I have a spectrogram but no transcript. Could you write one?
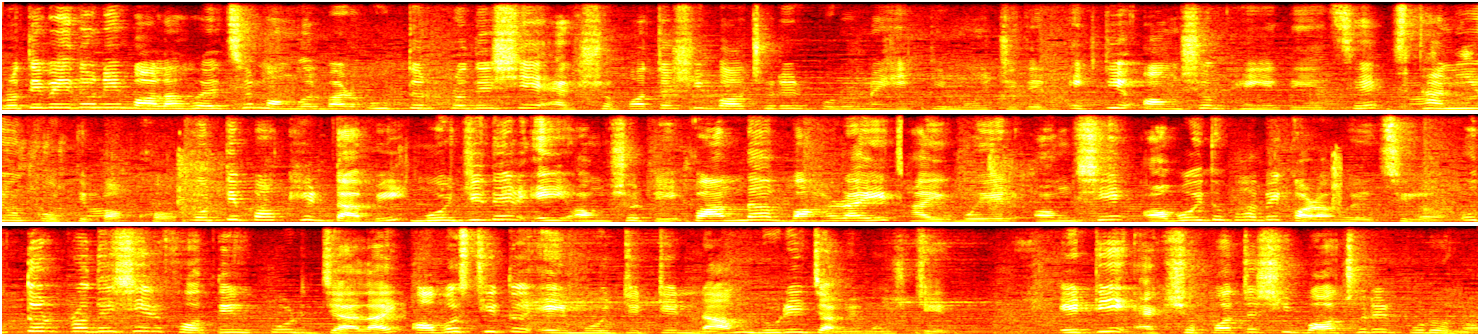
প্রতিবেদনে বলা হয়েছে, মঙ্গলবার উত্তরপ্রদেশে একশো পঁচাশি বছরের পুরনো একটি মসজিদের একটি অংশ ভেঙে দিয়েছে স্থানীয় কর্তৃপক্ষ। কর্তৃপক্ষের দাবি, মসজিদের এই অংশটি বান্দা বাহরাইট হাইওয়ের অংশে অবৈধভাবে করা হয়েছিল। উত্তরপ্রদেশের ফতেহপুর জেলায় অবস্থিত এই মসজিদটির নাম নুরি জামে মসজিদ। এটি একশো পঁচাশি বছরের পুরনো।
